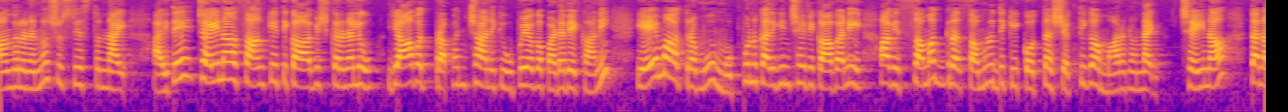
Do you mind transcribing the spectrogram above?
ఆందోళనను సృష్టిస్తున్నాయి. అయితే చైనా సాంకేతిక ఆవిష్కరణలు యావత్ ప్రపంచానికి ఉపయోగపడవే కానీ ఏమాత్రము ముప్పును కలిగించేవి కావని అవి సమగ్ర సమృద్ధికి కొత్త శక్తిగా మారనున్నాయి చైనా తన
